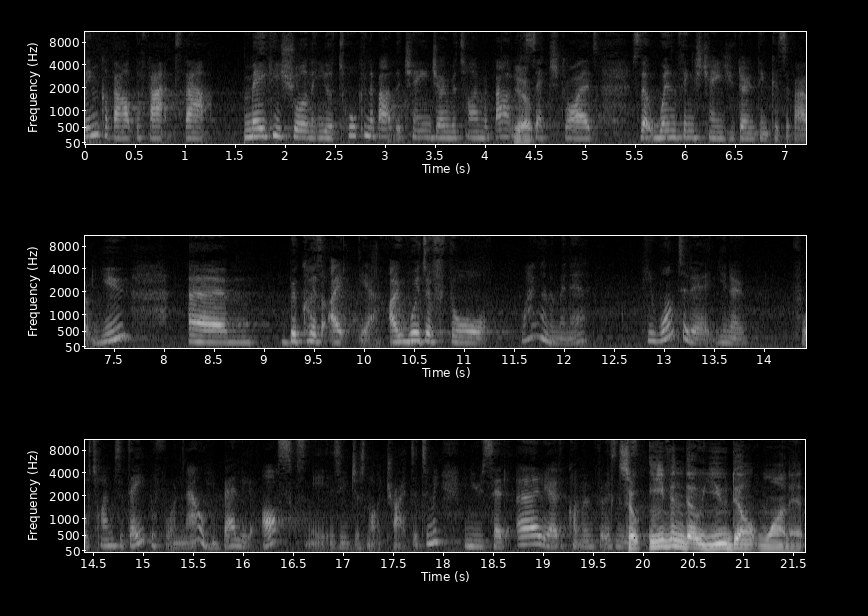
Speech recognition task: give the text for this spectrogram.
think about the fact that making sure that you're talking about the change over time, about your sex drives, so that when things change, you don't think it's about you. Um, because I, yeah, I would have thought, well, hang on a minute, he wanted it, you know, four times a day before. Now he barely asks me. Is he just not attracted to me? And you said earlier, I can't remember if it was So even though you don't want it,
